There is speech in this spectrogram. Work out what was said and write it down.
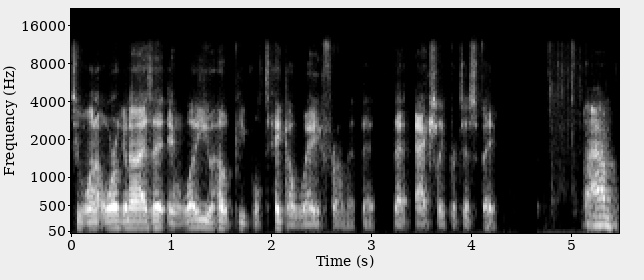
to want to organize it, and what do you hope people take away from it that that actually participate? Um,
